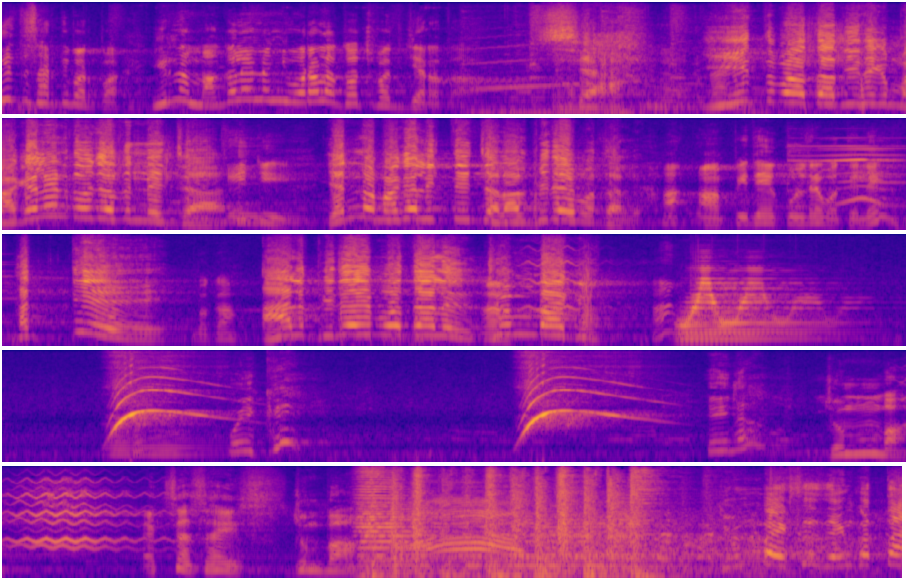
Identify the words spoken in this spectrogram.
ಈತ ಸರ್ತಿ ಬರ್ಪ. ಇರ್ನ ಮಗಲೇ ನಂಗೆ ಹೊರಲ್ಲ ತೋಚ ಶ್ಯಾ, ಈತ್ ಮಾತಾದ ಇದಕ್ಕೆ ಮಗಲೇನು ತೋಜದ ಹೆಚ್ಚ ಈಜಿ. ಎನ್ನ ಮಗಲ್ ಇತ್ತಿಂಚಲ್ಲ ಅಲ್ಲಿ? ಪಿದೈ ಬೋತಾಲು. ಆ ಪಿದೆ ಕುಲ್ರೆ ಬೋತಿಲಿ ಹತ್ತಿ. ಆಲ್ ಅಲ್ಲಿ ಪಿದೈ ಬೋತಾಲು ಚುಂಬಾಗಿ ಏನ? Zumba. Exercise zumba. Zumba exercise ಹೆಂಗ್ ಗೊತ್ತಾ?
